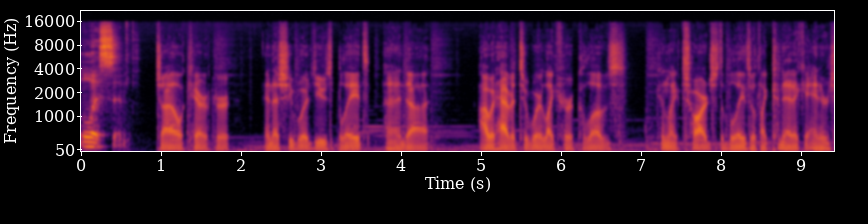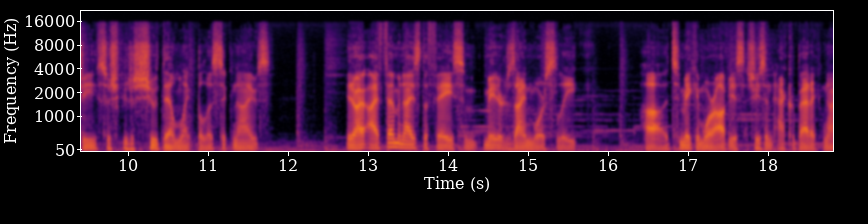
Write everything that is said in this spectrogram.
listen. agile character and that she would use blades and uh, i would have it to where like her gloves can like charge the blades with like kinetic energy so she could just shoot them like ballistic knives you know i, I feminized the face and made her design more sleek uh, to make it more obvious that she's an acrobatic knife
